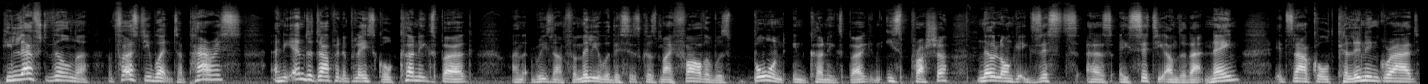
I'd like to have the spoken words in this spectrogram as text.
He left Vilna, and first he went to Paris, and he ended up in a place called Königsberg. And the reason I'm familiar with this is because my father was born in Königsberg in East Prussia, no longer exists as a city under that name. It's now called Kaliningrad,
